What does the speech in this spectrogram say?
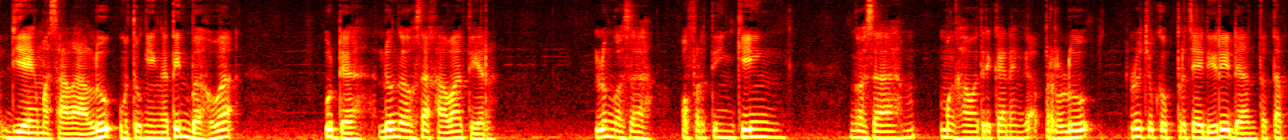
dia yang masa lalu untuk ngingetin bahwa udah lu nggak usah khawatir. Lu nggak usah overthinking nggak usah mengkhawatirkan yang nggak perlu. Lu cukup percaya diri dan tetap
